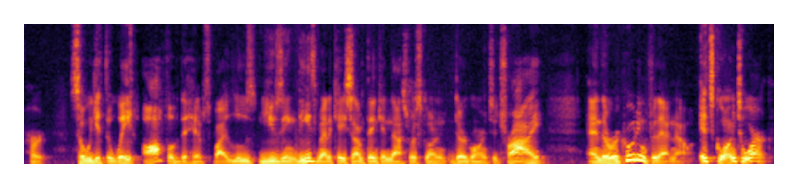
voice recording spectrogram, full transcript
hurt. So we get the weight off of the hips by lose, using these medications. I'm thinking that's what's going they're going to try, and they're recruiting for that now. It's going to work.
